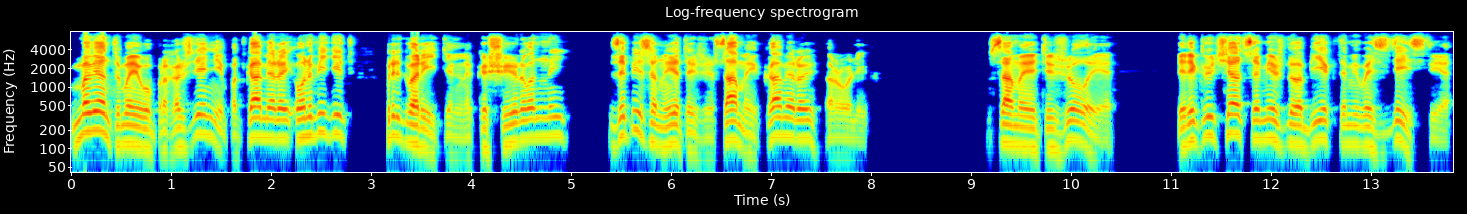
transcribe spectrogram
В момент моего прохождения под камерой он видит предварительно кэшированный, записанный этой же самой камерой ролик. Самое тяжелое — переключаться между объектами воздействия,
